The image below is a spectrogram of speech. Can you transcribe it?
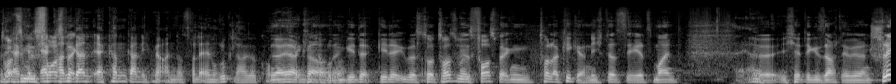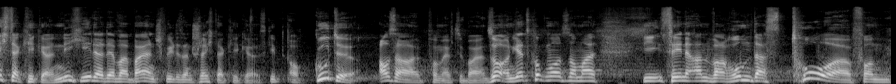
Trotzdem er, ist er, kann Forsberg- gar, er kann gar nicht mehr anders, weil er in Rücklage kommt. Ja, ja, klar. Und dann geht er, geht er übers Tor. Trotzdem ist Forsberg ein toller Kicker. Nicht, dass ihr jetzt meint, äh, ich hätte gesagt, er wäre ein schlechter Kicker. Nicht jeder, der bei Bayern spielt, ist ein schlechter Kicker. Es gibt auch gute außerhalb vom FC Bayern. So, und jetzt gucken wir uns noch mal die Szene an, warum das Tor von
